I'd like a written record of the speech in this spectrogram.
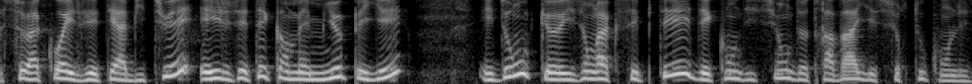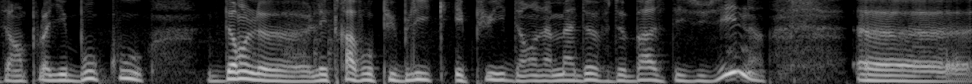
ce à quoi ils étaient habitués, et ils étaient quand même mieux payés. Et donc, euh, ils ont accepté des conditions de travail, et surtout qu'on les a employés beaucoup dans le- les travaux publics et puis dans la main-d'œuvre de base des usines. Euh,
